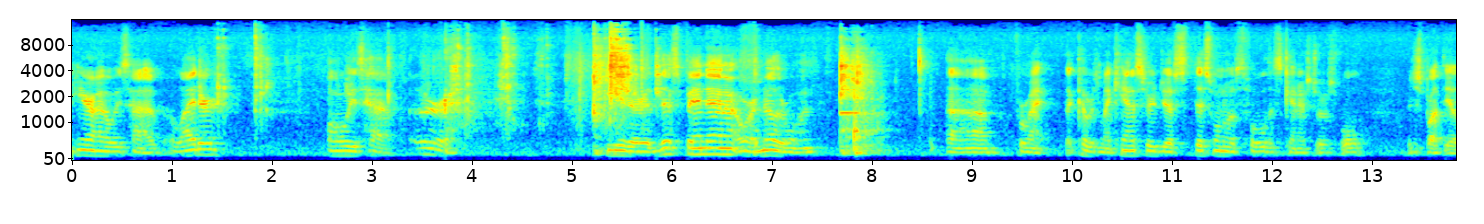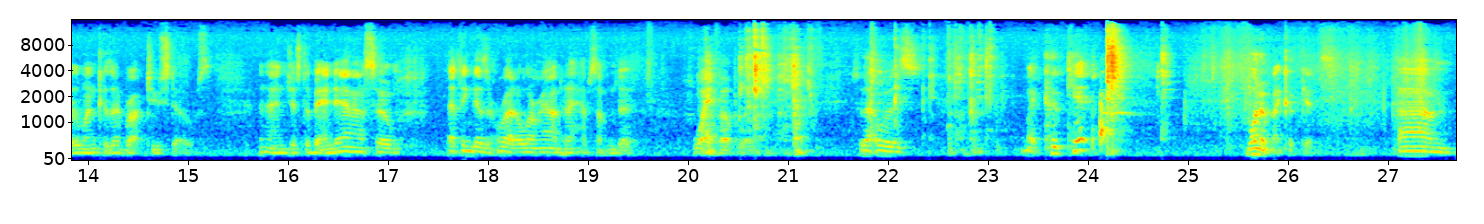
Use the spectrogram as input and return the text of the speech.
here I always have a lighter, always have uh, either this bandana or another one um, for my that covers my canister. Just this one was full, this canister was full. I just brought the other one because I brought two stoves, and then just a bandana so that thing doesn't rattle around and I have something to wipe up with. So that was my cook kit. One of my cook kits. Um,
